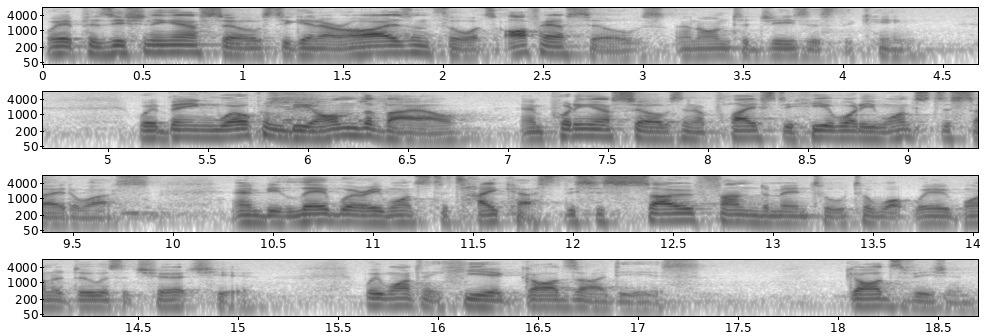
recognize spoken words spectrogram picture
We're positioning ourselves to get our eyes and thoughts off ourselves and onto Jesus the King. We're being welcomed beyond the veil and putting ourselves in a place to hear what He wants to say to us and be led where He wants to take us. This is so fundamental to what we want to do as a church here. We want to hear God's ideas, God's vision,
